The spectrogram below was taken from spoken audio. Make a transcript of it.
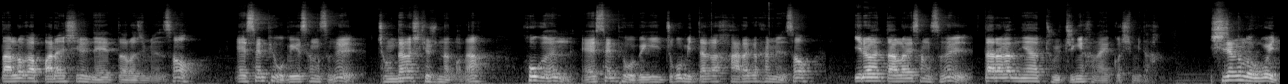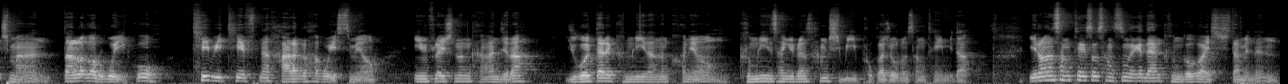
달러가 빠른 시일 내에 떨어지면서 S&P 500의 상승을 정당화시켜준다거나 혹은 S&P 500이 조금 있다가 하락을 하면서 이러한 달러의 상승을 따라가느냐 둘 중에 하나일 것입니다. 시장은 오르고 있지만 달러가 오르고 있고 TBTF는 하락을 하고 있으며 인플레이션은 강한지라 6월달에 금리 인하는커녕 금리 인상률은 32%까지 오른 상태입니다. 이러한 상태에서 상승력에 대한 근거가 있으시다면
